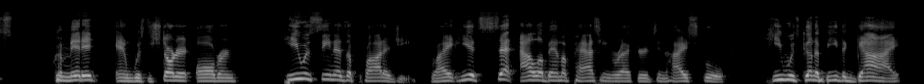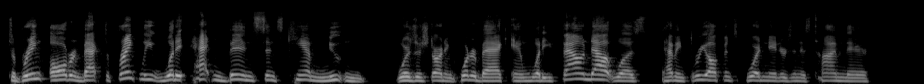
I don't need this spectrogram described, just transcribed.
committed and was the starter at Auburn, he was seen as a prodigy, right? He had set Alabama passing records in high school. He was going to be the guy to bring Auburn back to, frankly, what it hadn't been since Cam Newton was their starting quarterback. And what he found out was having three offensive coordinators in his time there,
